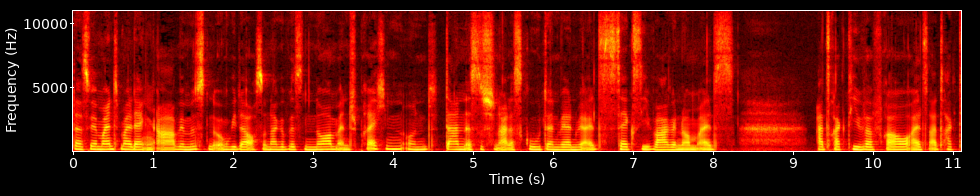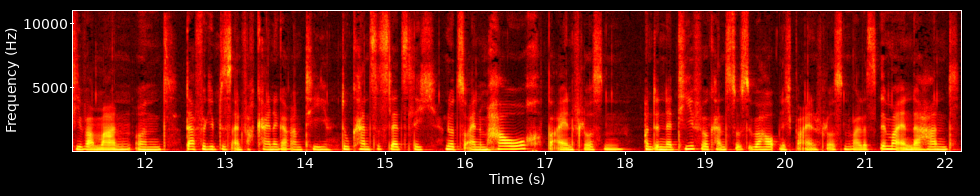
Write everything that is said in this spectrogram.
dass wir manchmal denken, ah, wir müssten irgendwie da auch so einer gewissen Norm entsprechen und dann ist es schon alles gut, dann werden wir als sexy wahrgenommen, als attraktiver Frau, als attraktiver Mann und dafür gibt es einfach keine Garantie. Du kannst es letztlich nur zu einem Hauch beeinflussen und in der Tiefe kannst du es überhaupt nicht beeinflussen, weil es immer in der Hand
